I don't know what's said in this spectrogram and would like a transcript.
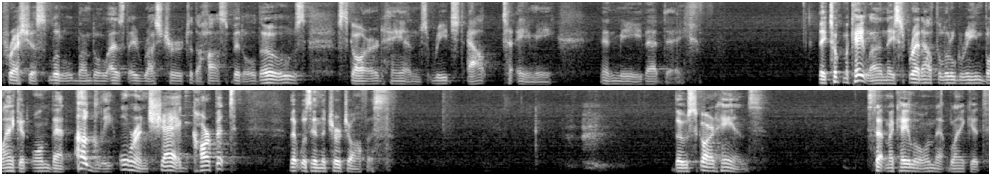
precious little bundle as they rushed her to the hospital. Those scarred hands reached out to Amy and me that day. They took Michaela and they spread out the little green blanket on that ugly orange shag carpet that was in the church office. Those scarred hands set Michaela on that blanket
